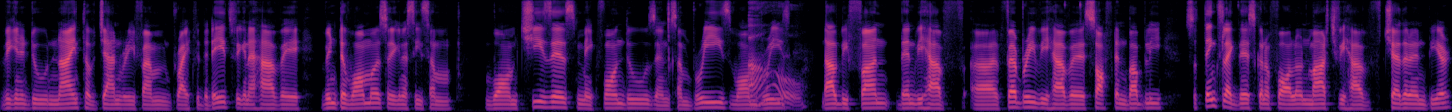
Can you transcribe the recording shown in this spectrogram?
we're gonna do 9th of January if I'm right with the dates. We're gonna have a winter warmer, so you're gonna see some warm cheeses, make fondues and some bries, warm bries. Oh. That'll be fun. Then we have uh, February, we have a soft and bubbly. So things like this gonna fall on March. We have cheddar and beer.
